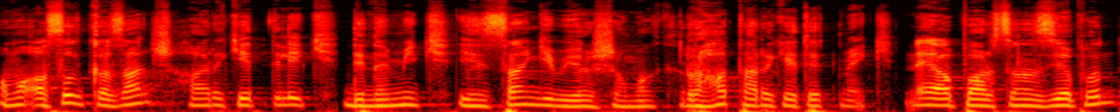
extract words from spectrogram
Ama asıl kazanç hareketlilik, dinamik, insan gibi yaşamak, rahat hareket etmek. Ne yaparsanız yapın,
